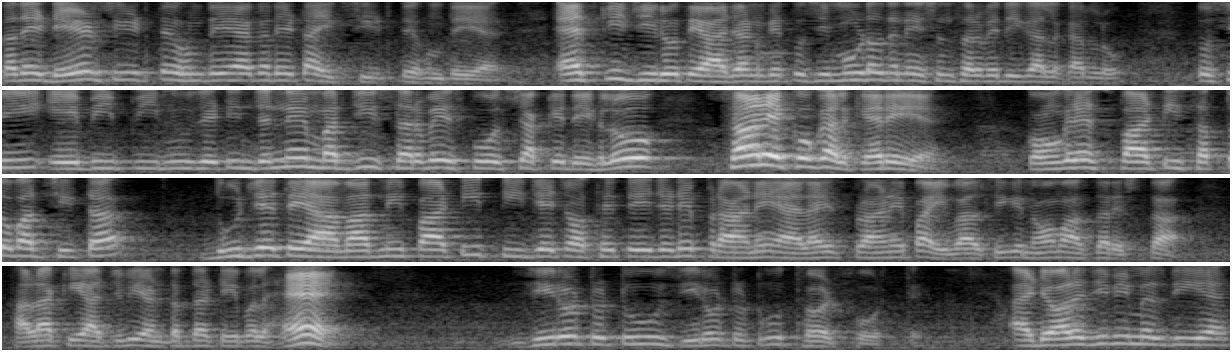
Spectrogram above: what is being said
ਕਦੇ 1.5 ਸੀਟ ਤੇ ਹੁੰਦੇ ਆ, ਕਦੇ 2.5 ਸੀਟ ਤੇ ਹੁੰਦੇ ਆ। ਐਤਕੀ ਜ਼ੀਰੋ ਤੇ ਆ ਜਾਣਗੇ। ਤੁਸੀਂ mood of the nation survey ਦੀ ਗੱਲ ਕਰ ਲਓ। ਤੁਸੀਂ ABP ਨਿਊਜ਼ 18 ਜਿੰਨੇ ਮਰਜ਼ੀ ਸਰਵੇ ਪੋਲਸ ਚੱਕ ਕੇ ਦੇਖ ਲਓ, ਸਾਰੇ ਇੱਕੋ ਗੱਲ ਕਹਿ ਰਹੇ ਆ। ਕਾਂਗਰਸ ਪਾਰਟੀ ਸਭ ਤੋਂ ਵੱਧ ਸੀਟਾਂ, ਦੂਜੇ ਤੇ ਆਮ ਆਦਮੀ ਪਾਰਟੀ, ਤੀਜੇ, ਚੌਥੇ ਤੇ ਜਿਹੜੇ ਪੁਰਾਣੇ ਐਲਾਈਜ਼ ਪੁਰਾਣੇ ਭਾਈਵਾਲ ਸੀਗੇ 9 ਮਾਸ ਦਾ ਰਿਸ਼ਤਾ। ਹਾਲਾਂਕਿ ਅੱਜ ਵੀ ਅੰਡਰ ਦਾ ਟੇਬਲ ਹੈ। 0 ਟੂ 2 0 ਟੂ 2 ਥਰਡ ਫੋਰਥ ਤੇ। ਆਈਡੀਓਲੋਜੀ ਵੀ ਮਿਲਦੀ ਹੈ,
